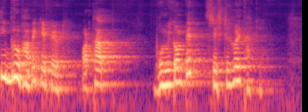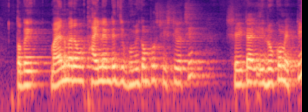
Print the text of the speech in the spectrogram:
তীব্রভাবে কেঁপে ওঠে, অর্থাৎ ভূমিকম্পের সৃষ্টি হয়ে থাকে। তবে মায়ানমার এবং থাইল্যান্ডের যে ভূমিকম্প সৃষ্টি হয়েছে, সেইটা এরকম একটি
